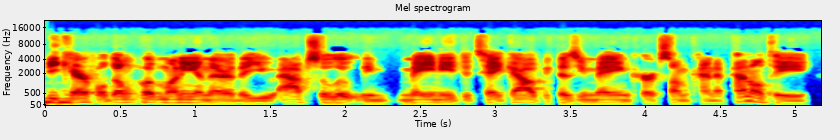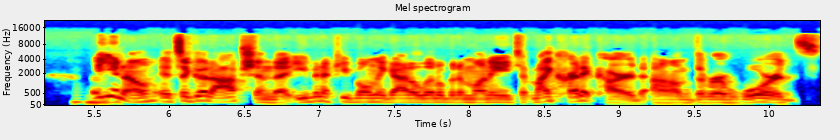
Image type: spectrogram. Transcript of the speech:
be mm-hmm. careful. Don't put money in there that you absolutely may need to take out because you may incur some kind of penalty. But you know, it's a good option that even if you've only got a little bit of money to my credit card, um, the rewards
